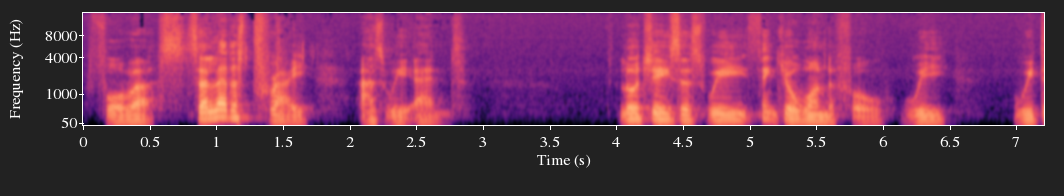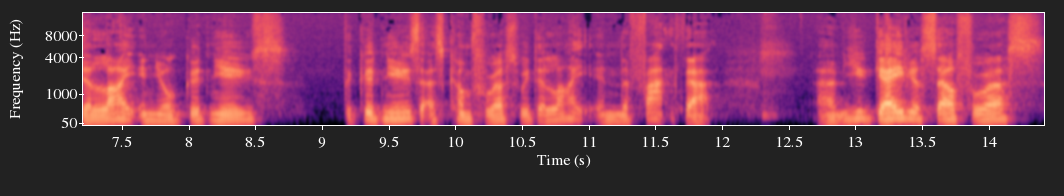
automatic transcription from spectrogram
for us. So let us pray as we end. Lord Jesus, we think you're wonderful. We, we delight in your good news, the good news that has come for us. We delight in the fact that um, you gave yourself for us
